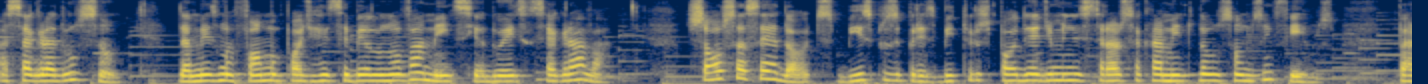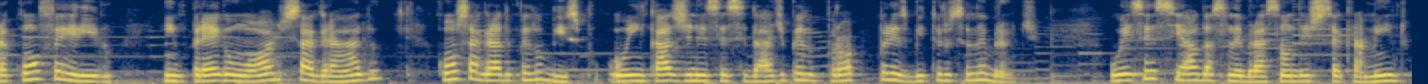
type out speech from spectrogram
a sagrada unção. Da mesma forma, pode recebê-lo novamente se a doença se agravar. Só os sacerdotes, bispos e presbíteros podem administrar o sacramento da unção dos enfermos. Para conferi-lo, empregam óleo sagrado consagrado pelo bispo, ou em caso de necessidade, pelo próprio presbítero celebrante. O essencial da celebração deste sacramento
